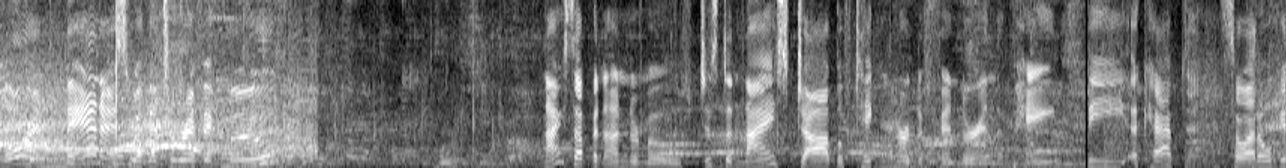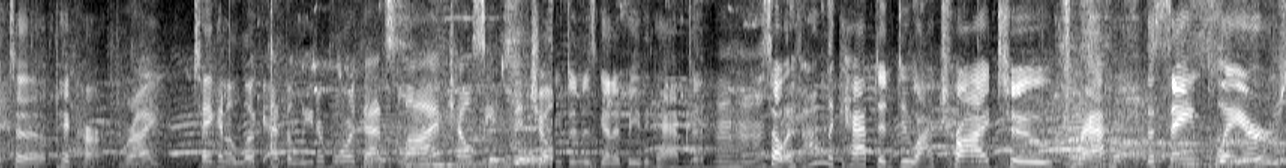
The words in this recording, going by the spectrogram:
Lauren Manis with a terrific move. Nice up and under move. Just a nice job of taking her defender in the paint. Be a captain, so I don't get to pick her. Right. Taking a look at the leaderboard, that's live. Kelsey Mitchell. Is going to be the captain. Mm-hmm. So if I'm the captain, do I try to draft the same players?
